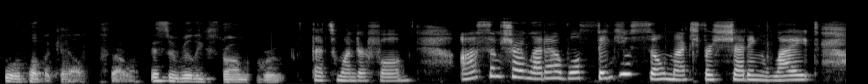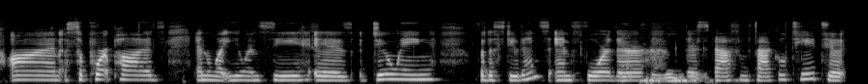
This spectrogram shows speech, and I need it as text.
School of Public Health. So it's a really strong group. That's wonderful. Awesome, Charletta. Well, thank you so much for shedding light on support pods and what UNC is doing for the students and for their Absolutely. their staff and faculty to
